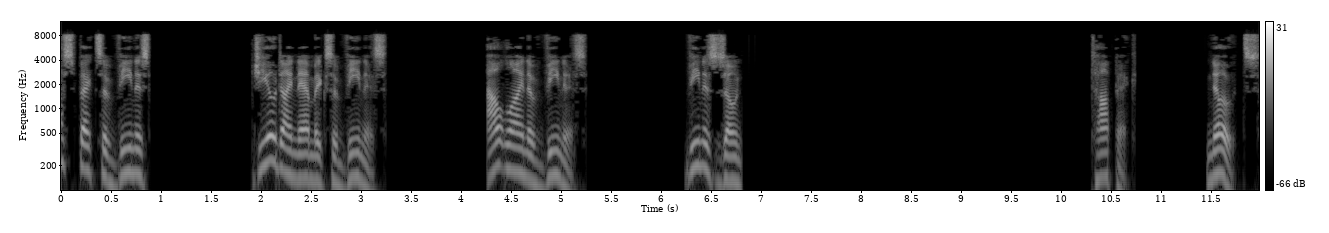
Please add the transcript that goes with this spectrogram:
Aspects of Venus Geodynamics of Venus Outline of Venus Venus zone Notes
